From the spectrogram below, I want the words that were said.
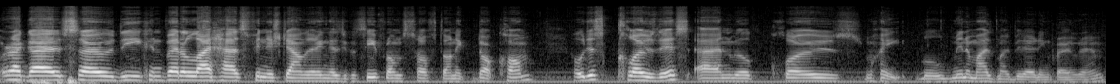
Alright guys, so the converter lite has finished downloading as you can see from softonic.com. We'll just close this and we'll close my, we'll minimize my video editing program.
